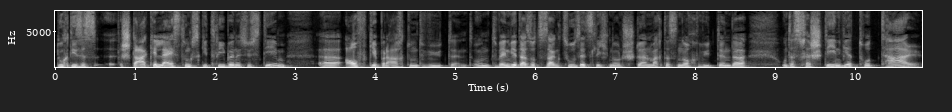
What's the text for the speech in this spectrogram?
durch dieses äh, starke leistungsgetriebene System äh, aufgebracht und wütend. Und wenn wir da sozusagen zusätzlich noch stören, macht das noch wütender. Und das verstehen wir total.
